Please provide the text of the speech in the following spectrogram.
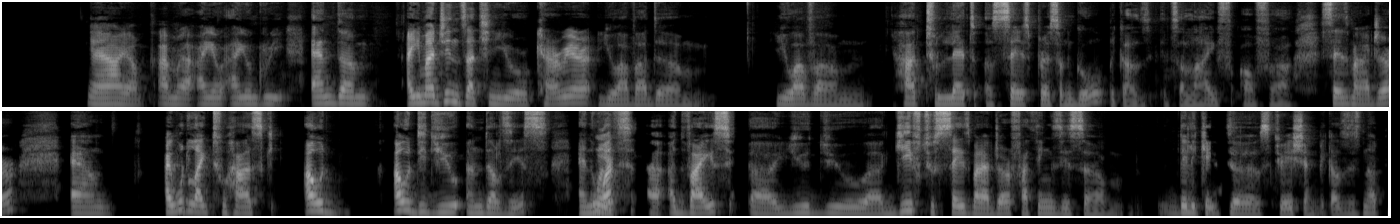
Yeah, yeah. I'm, uh, I I agree. And um, I imagine that in your career you have had um, you have um, had to let a salesperson go because it's a life of a sales manager. And I would like to ask how how did you handle this, and what uh, advice uh, you do uh, give to sales manager for things this um, delicate uh, situation because it's not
